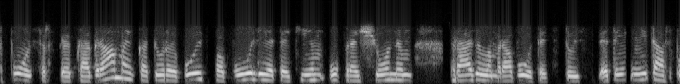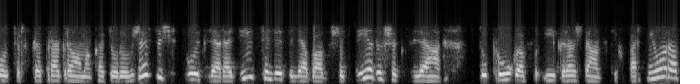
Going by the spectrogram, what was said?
спонсорской программой, которая будет по более таким упрощенным правилам работать. То есть это не та спонсорская программа, которая уже существует для родителей, для бабушек, дедушек, для супругов и гражданских партнеров,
